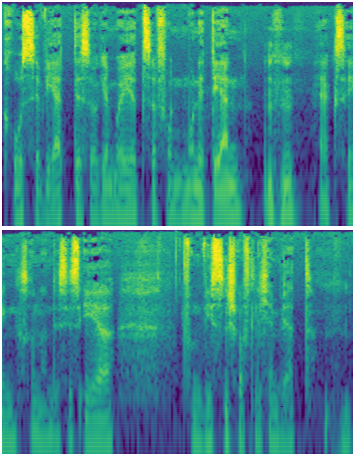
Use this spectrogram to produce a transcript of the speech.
große Werte, sage ich mal jetzt vom monetären mhm. her gesehen, sondern das ist eher von wissenschaftlichem Wert. Mhm.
